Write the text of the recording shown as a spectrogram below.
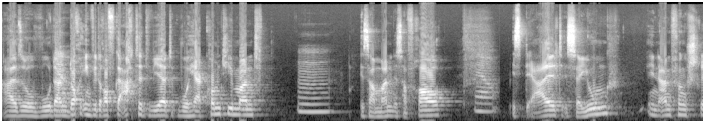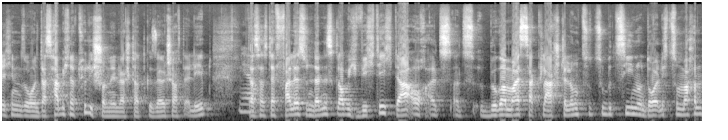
Also wo dann ja. doch irgendwie darauf geachtet wird, woher kommt jemand? Mhm. Ist er Mann, ist er Frau? Ja. Ist er alt, ist er jung? In Anführungsstrichen so. Und das habe ich natürlich schon in der Stadtgesellschaft erlebt, ja. dass das der Fall ist. Und dann ist, glaube ich, wichtig, da auch als, als Bürgermeister Klarstellung zu, zu beziehen und deutlich zu machen,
